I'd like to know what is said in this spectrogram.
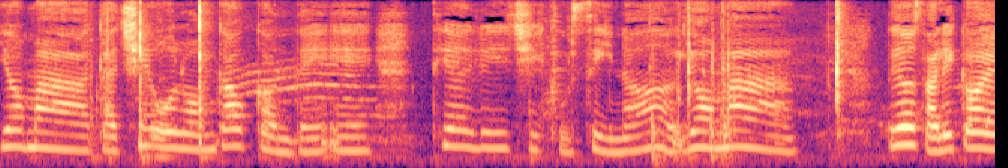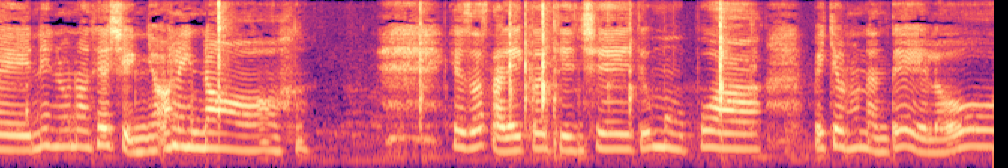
要嘛，但是我龙高讲的，天里只苦死呢，要嘛，đưa xả đi coi nên nó theo chuyện nhỏ lên nó giờ gió xả đi coi chuyện chê tứ mù qua bây giờ nó nắn tệ lỗ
